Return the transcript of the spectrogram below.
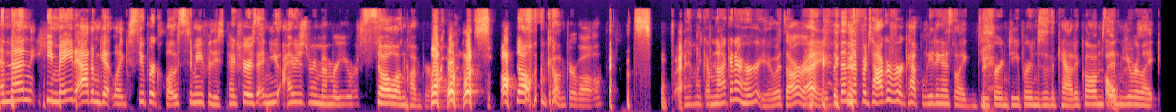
And then he made Adam get like super close to me for these pictures, and you, I just remember you were so uncomfortable, so, so uncomfortable. so bad. And I'm like, I'm not gonna hurt you. It's all right. But then the photographer kept leading us like deeper and deeper into the catacombs, Oh. and you were like,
